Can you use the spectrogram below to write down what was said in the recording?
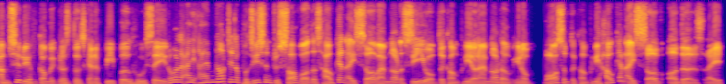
I'm sure you have come across those kind of people who say you know what? I I'm not in a position to serve others. How can I serve? I'm not a CEO of the company or I'm not a you know boss of the company. How can I serve others? Right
